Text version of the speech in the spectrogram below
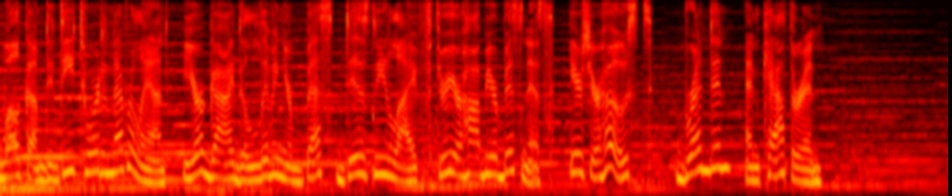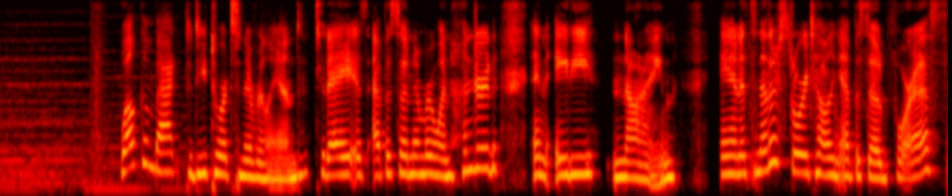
Welcome to Detour to Neverland, your guide to living your best Disney life through your hobby or business. Here's your hosts, Brendan and Catherine. Welcome back to Detour to Neverland. Today is episode number 189, and it's another storytelling episode for us.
